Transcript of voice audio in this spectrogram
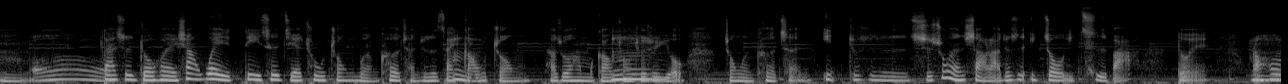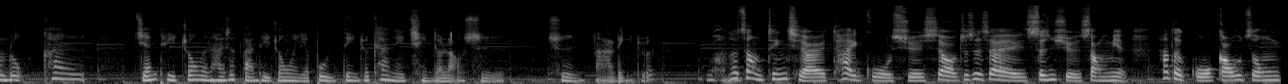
嗯。哦，但是就会像为第一次接触中文课程，就是在高中，嗯、他说他们高中就是有中文课程，嗯、一就是时数很少啦，就是一周一次吧。对，然后如看简体中文还是繁体中文也不一定，就看你请的老师是哪里人。哇，那这样听起来，泰国学校就是在升学上面，他的国高中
